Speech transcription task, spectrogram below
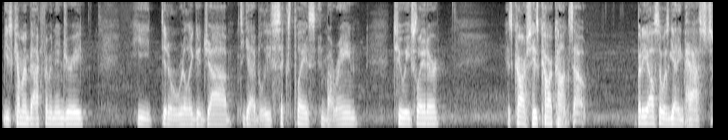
he's coming back from an injury. He did a really good job to get, I believe, sixth place in Bahrain. Two weeks later, his car his car conks out, but he also was getting passed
